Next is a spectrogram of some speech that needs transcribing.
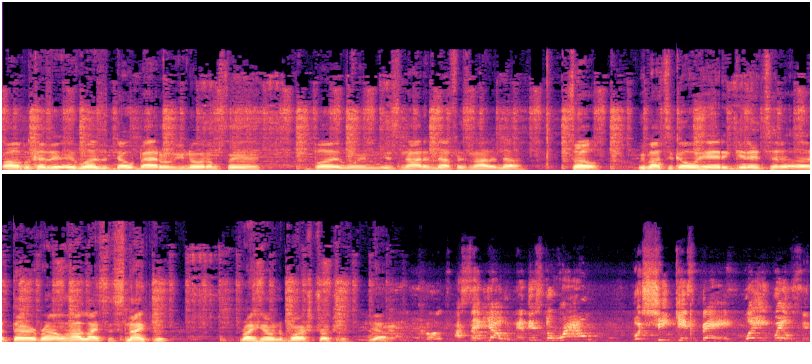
Uh, because it, it was a dope battle, you know what I'm saying? But when it's not enough, it's not enough. So, we about to go ahead and get into the uh, third round highlights of Snypa right here on the bar structure. Yeah. I said, yo, and this the round where shit gets bad. Wade Wilson,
